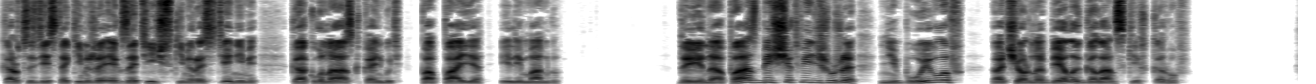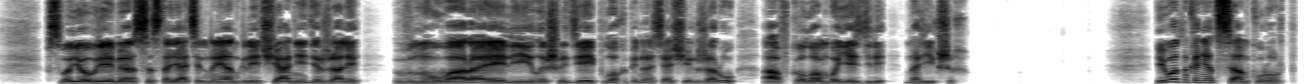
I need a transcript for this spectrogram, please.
кажутся здесь такими же экзотическими растениями, как у нас какая-нибудь папайя или манго. Да и на пастбищах видишь уже не буйволов, а черно-белых голландских коров. В свое время состоятельные англичане держали в Нувараэлии лошадей, плохо переносящих жару, а в Коломбо ездили на рикшах. И вот, наконец, сам курорт.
